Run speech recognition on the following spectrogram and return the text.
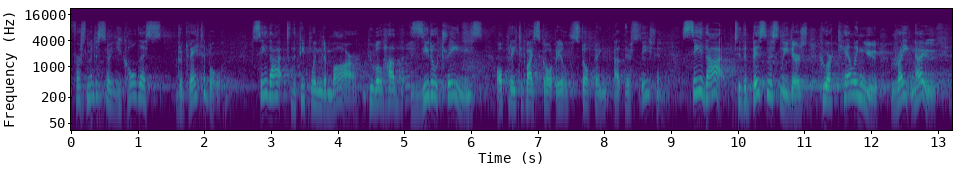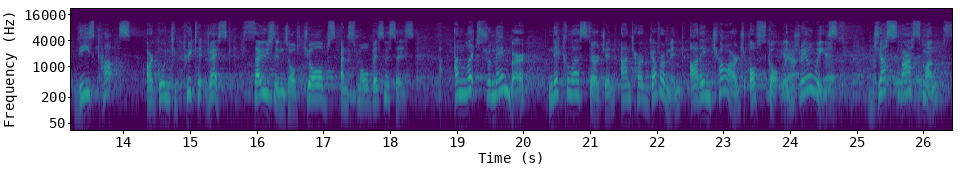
First Minister, you call this regrettable. Say that to the people in Dunbar who will have zero trains operated by ScotRail stopping at their station. Say that to the business leaders who are telling you right now these cuts are going to put at risk thousands of jobs and small businesses. And let's remember Nicola Sturgeon and her government are in charge of Scotland's yeah. railways. Yeah. Just last month,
